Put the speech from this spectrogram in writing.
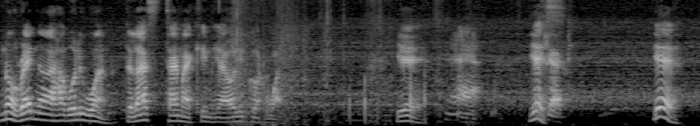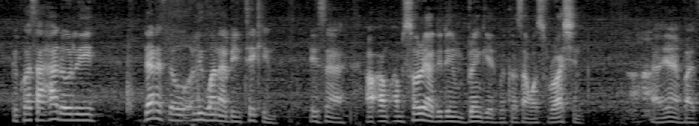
No, right now I have only one. The last time I came here, I only got one. Yeah. Yeah. Yes. Checked. Yeah. Because I had only. That is the only one I've been taking. It's, uh, I, I'm, I'm sorry I didn't bring it because I was rushing. Uh-huh. Uh, yeah, but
